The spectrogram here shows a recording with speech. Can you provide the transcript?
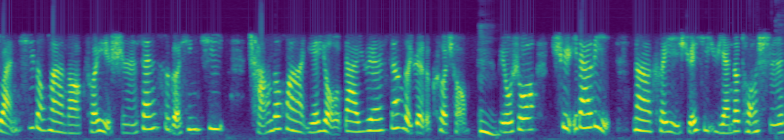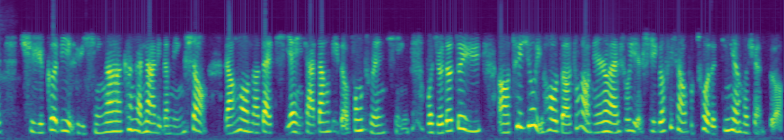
短期的话呢，可以是三四个星期；长的话也有大约三个月的课程。嗯，比如说去意大利。那可以学习语言的同时，去各地旅行啊，看看那里的名胜，然后呢，再体验一下当地的风土人情。我觉得对于呃退休以后的中老年人来说，也是一个非常不错的经验和选择。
